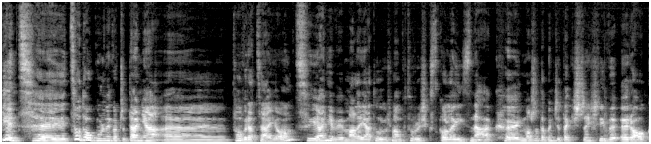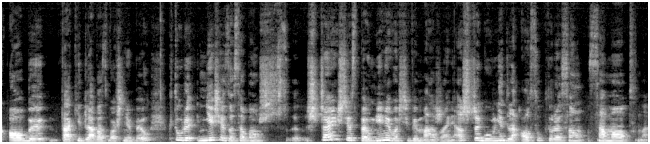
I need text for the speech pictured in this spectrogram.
Więc e, co do ogólnego czytania, e, powracając, ja nie wiem, ale ja tu już mam któryś z kolei znak e, i może to będzie taki szczęśliwy rok, oby taki dla Was właśnie był, który niesie ze sobą sz- szczęście, spełnienie właściwie marzeń, a szczególnie dla osób, które są samotne.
